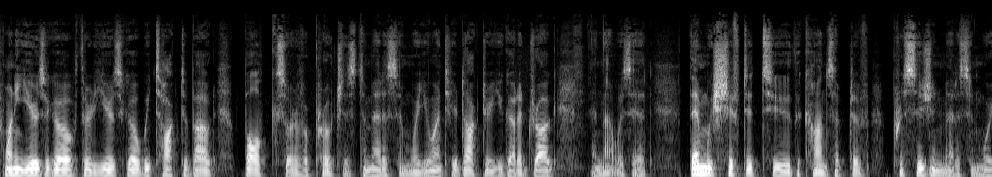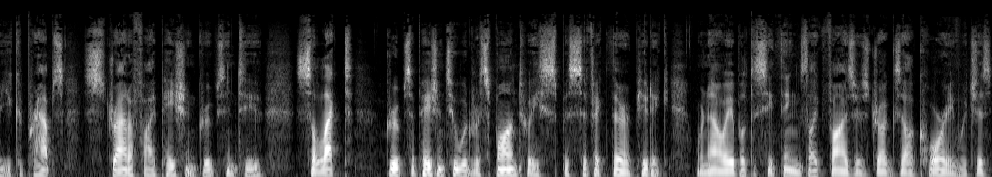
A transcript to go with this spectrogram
20 years ago, 30 years ago, we talked about bulk sort of approaches to medicine where you went to your doctor, you got a drug, and that was it. Then we shifted to the concept of precision medicine where you could perhaps stratify patient groups into select groups of patients who would respond to a specific therapeutic. We're now able to see things like Pfizer's drug Xalkori, which is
